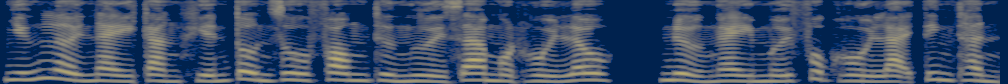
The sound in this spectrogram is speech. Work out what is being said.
Những lời này càng khiến Tôn Du Phong thử người ra một hồi lâu, nửa ngày mới phục hồi lại tinh thần.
